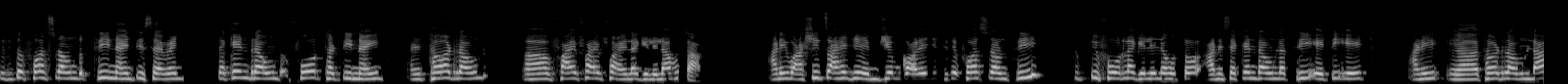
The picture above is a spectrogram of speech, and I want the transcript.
तर तिथं first round three ninety seven second round four thirty nine आणि थर्ड राऊंड फाय फाय फायला गेलेला होता. आणि वाशीचं आहे जे एम जी एम कॉलेज तिथे फर्स्ट राऊंड थ्री फिफ्टी फोरला गेलेलं होतं आणि सेकंड राऊंडला थ्री एटी एट आणि थर्ड राऊंडला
